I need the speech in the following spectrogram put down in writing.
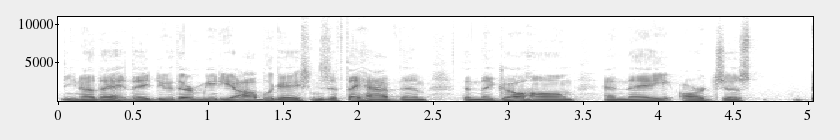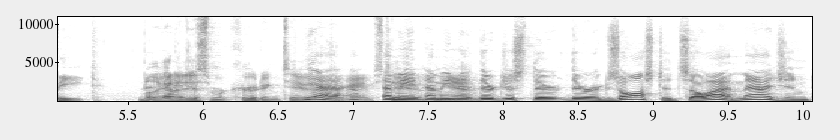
You know, they, they do their media obligations if they have them. Then they go home and they are just beat. Well, they got to do some recruiting too. Yeah, after games I mean, too. I mean, Yeah. they're just they're they're exhausted. So I imagine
